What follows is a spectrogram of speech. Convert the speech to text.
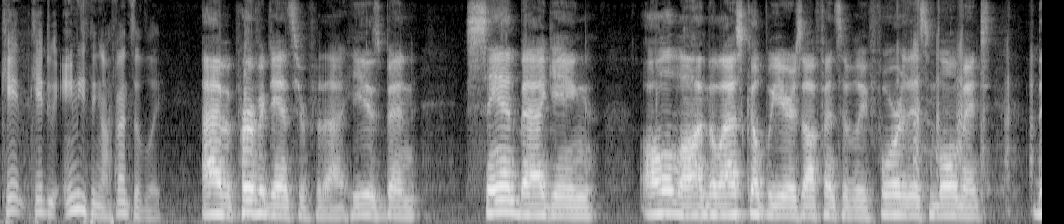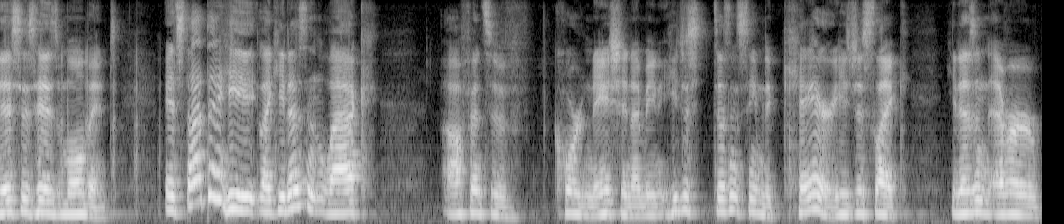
can't can't do anything offensively. I have a perfect answer for that. He has been sandbagging all along the last couple years offensively for this moment. this is his moment. It's not that he like he doesn't lack offensive coordination. I mean, he just doesn't seem to care. He's just like he doesn't ever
